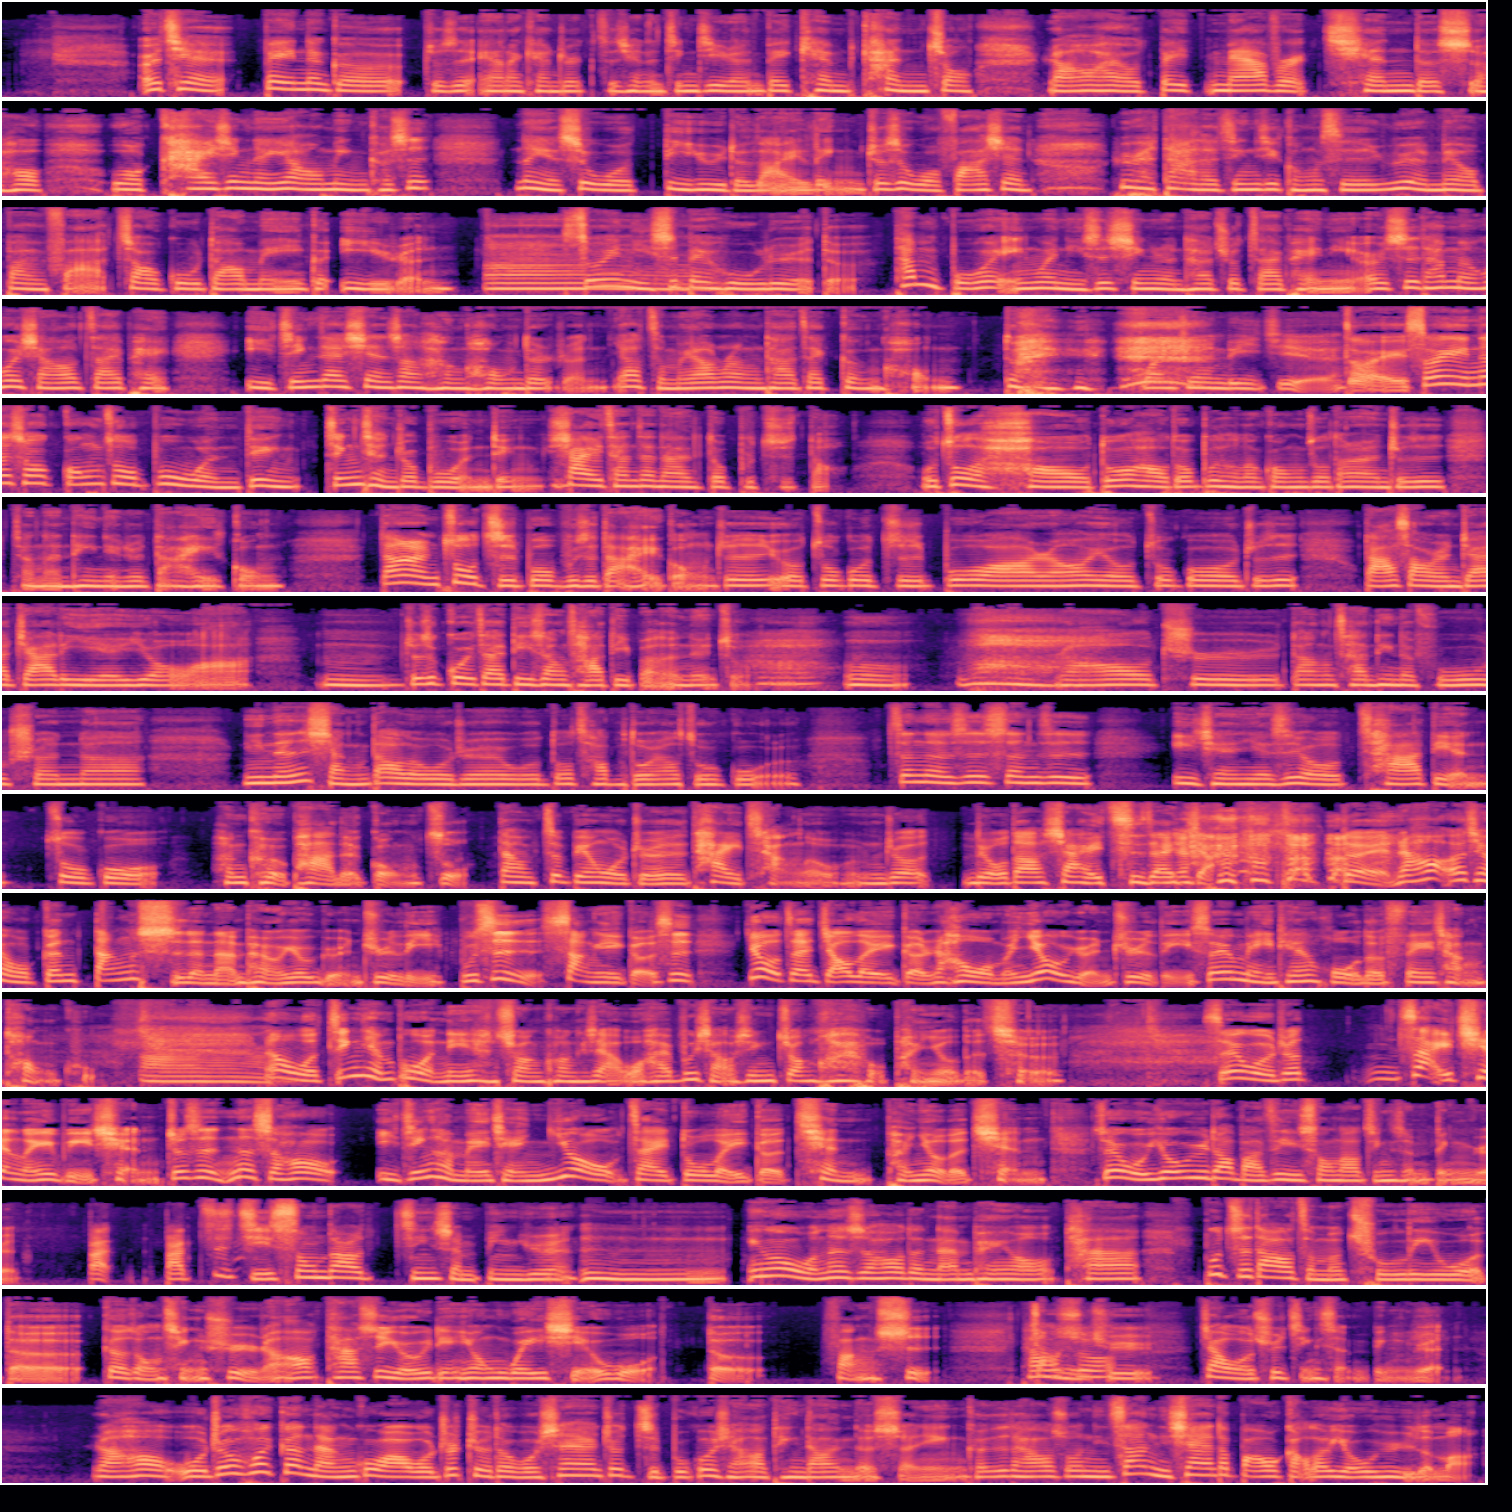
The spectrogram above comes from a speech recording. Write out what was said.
而且被那个就是 Anna Kendrick 之前的经纪人被 Kim 看中，然后还有被 Maverick 签的时候，我开心的要命。可是那也是我地狱的来临，就是我发现越大的经纪公司越没有办法照顾到每一个艺人，嗯，所以你是被忽略的。他们不会因为你是新人他就栽培你，而是他们会想要栽培已经在线上很红的人，要怎么样让他再更红。对，完全理解。对，所以那时候工作不稳定，金钱就不稳定，下一餐在哪里都不知道。我做了好多好多不同的工作，当然就是讲难听一点，就是打黑工。当然做直播不是打黑工，就是有做过直播啊，然后有做过就是打扫人家家里也有啊，嗯，就是跪在地上擦地板的那种，嗯，哇，然后去当餐厅的服务生啊，你能想到的，我觉得我都差不多要做过了。真的是，甚至以前也是有差点做过很可怕的工作，但这边我觉得太长了，我们就留到下一次再讲。对，然后而且我跟当时的男朋友又远距离，不是上一个，是又再交了一个，然后我们又远距离，所以每天活得非常痛苦啊。那我金钱不稳定的状况下，我还不小心撞坏我朋友的车，所以我就。再欠了一笔钱，就是那时候已经很没钱，又再多了一个欠朋友的钱，所以我忧郁到把自己送到精神病院，把把自己送到精神病院。嗯，因为我那时候的男朋友他不知道怎么处理我的各种情绪，然后他是有一点用威胁我的方式，他说叫你去叫我去精神病院。然后我就会更难过啊！我就觉得我现在就只不过想要听到你的声音，可是他要说，你知道你现在都把我搞到忧郁了吗？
